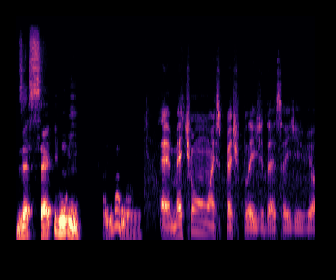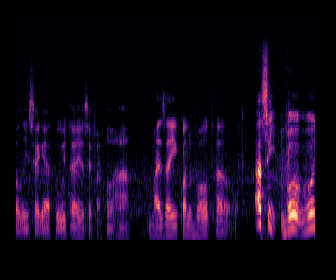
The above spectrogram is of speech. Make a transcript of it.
17 ruim. Ainda não. Né? É, mete uma splash play dessa aí de violência gratuita, aí você fala, porra. Mas aí quando volta. Assim, vou, vou,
